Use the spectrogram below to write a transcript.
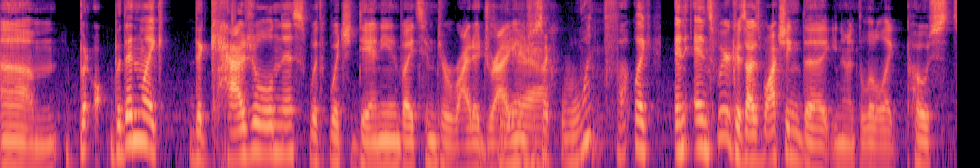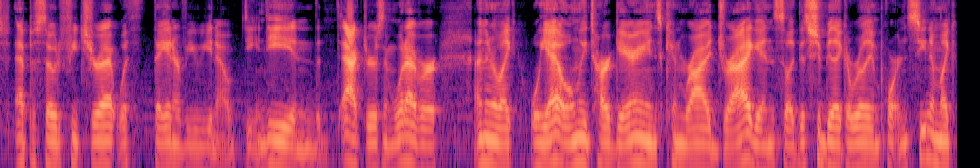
Um, but but then like the casualness with which Dany invites him to ride a dragon, it's just like what the fuck? Like, and, and it's weird because I was watching the you know the little like post episode featurette with they interview you know D and D and the actors and whatever, and they're like, well yeah, only Targaryens can ride dragons, so like this should be like a really important scene. I'm like,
